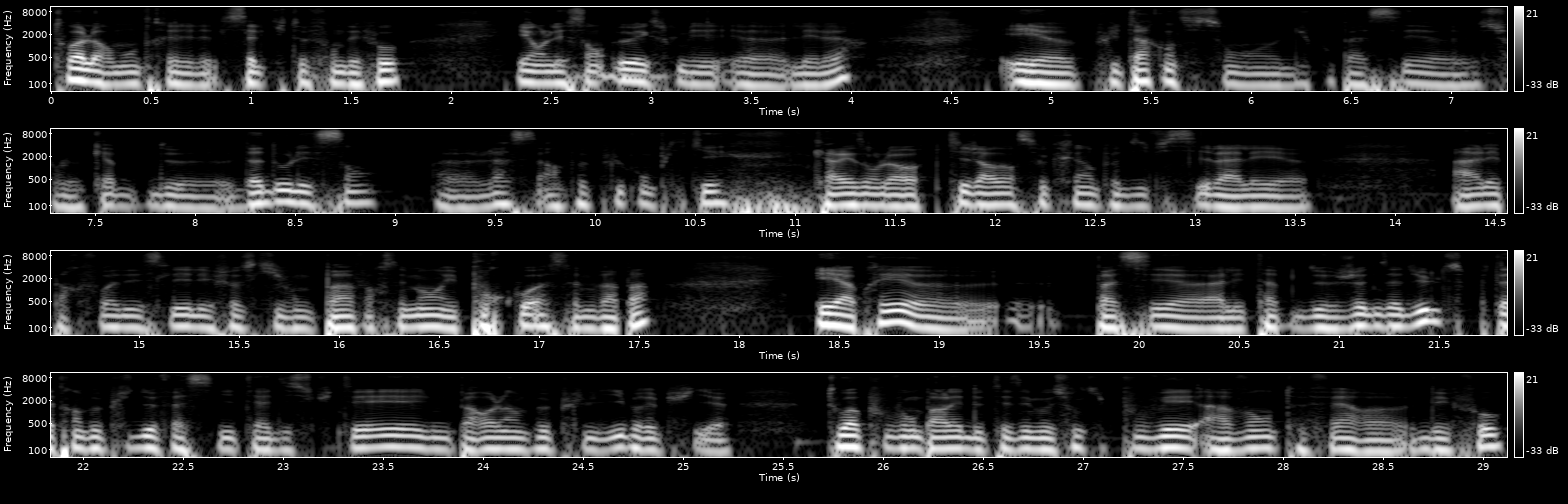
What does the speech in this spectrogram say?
toi leur montrer les- celles qui te font défaut, et en laissant eux exprimer les leurs. Et plus tard, quand ils sont du coup passés sur le cap d'adolescents, là c'est un peu plus compliqué, car ils ont leur petit jardin secret un peu difficile à aller, à aller parfois déceler les choses qui vont pas forcément et pourquoi ça ne va pas. Et après, euh, passer à l'étape de jeunes adultes, peut-être un peu plus de facilité à discuter, une parole un peu plus libre, et puis euh, toi pouvant parler de tes émotions qui pouvaient avant te faire euh, défaut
